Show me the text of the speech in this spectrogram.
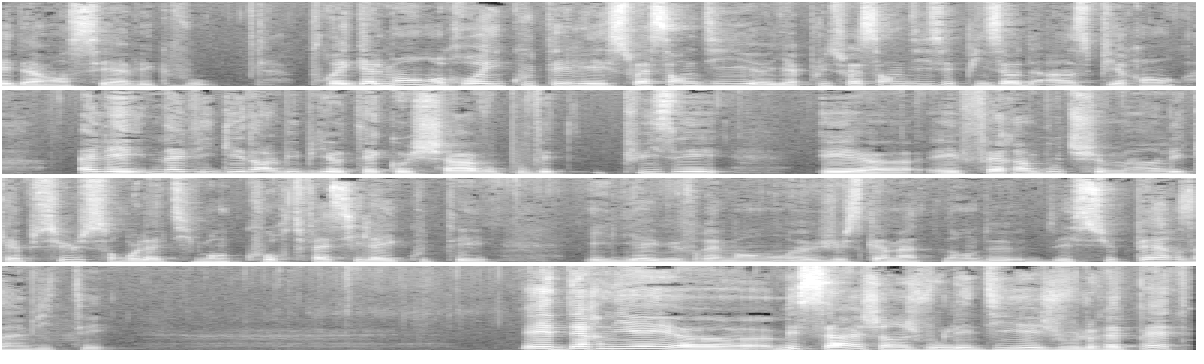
et d'avancer avec vous. Pour également réécouter les 70, il y a plus de 70 épisodes inspirants. Allez naviguer dans la bibliothèque au chat, vous pouvez puiser euh, et, faire un bout de chemin. Les capsules sont relativement courtes, faciles à écouter. Et il y a eu vraiment euh, jusqu'à maintenant des super invités. Et dernier euh, message, hein, je vous l'ai dit et je vous le répète,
